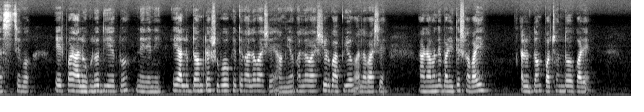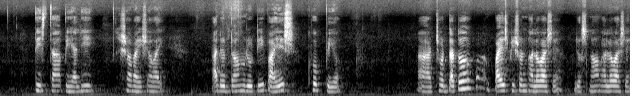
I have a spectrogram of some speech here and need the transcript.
আসছে গো। এরপর আলুগুলো দিয়ে একটু নেড়ে নিই। এই আলুর দমটা শুভও খেতে ভালোবাসে, আমিও ভালোবাসি, ওর বাপিও ভালোবাসে। আর আমাদের বাড়িতে সবাই আলুর দম পছন্দও করে। তিস্তা, পিয়ালি, সবাই সবাই। আলুর দম, রুটি, পায়েস খুব প্রিয়। আর ছোটদা তো পায়েস ভীষণ ভালোবাসে, জ্যোৎস্নাও ভালোবাসে।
